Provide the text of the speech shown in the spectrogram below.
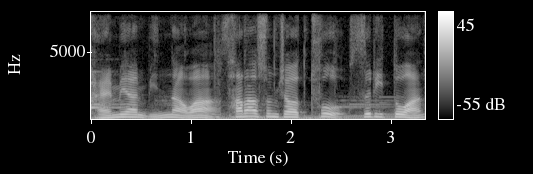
발매한 민나와 살아 숨쉬어 2, 3 또한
